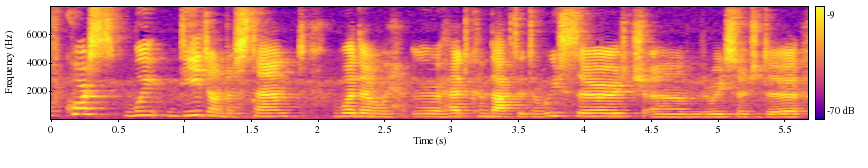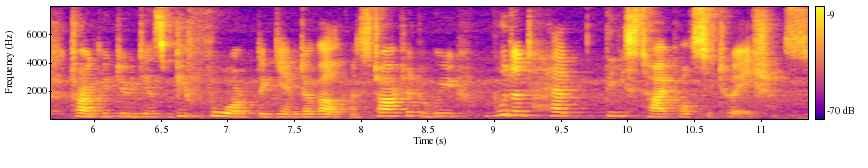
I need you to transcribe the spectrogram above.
of course, we did understand whether we uh, had conducted a research and researched the target audience before the game development started, we wouldn't have these type of situations.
